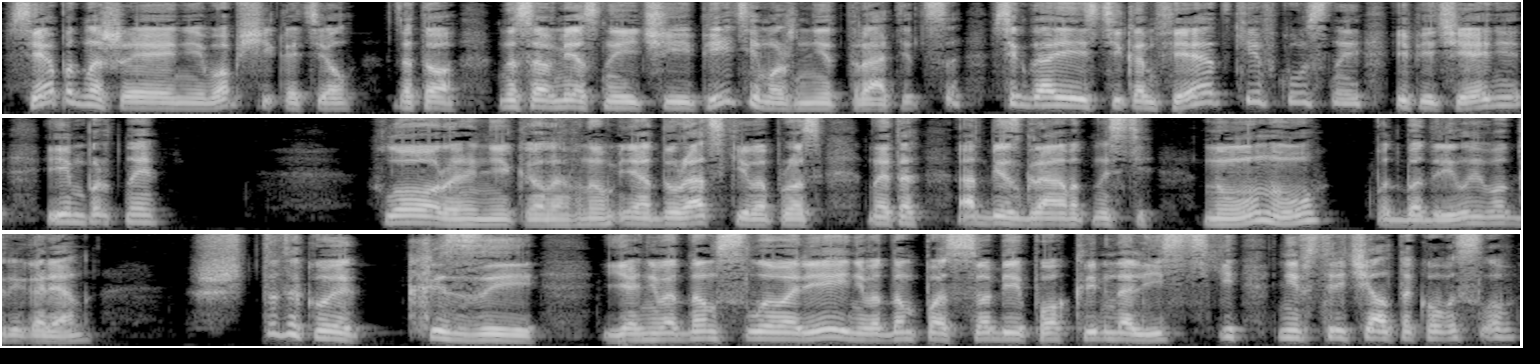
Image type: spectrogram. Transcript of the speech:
Все подношения в общий котел. Зато на совместные чаепития можно не тратиться. Всегда есть и конфетки вкусные, и печенье импортное. Флора Николаевна, у меня дурацкий вопрос, но это от безграмотности. Ну-ну, — подбодрил его Григорян. Что такое кызы? Я ни в одном словаре и ни в одном пособии по криминалистике не встречал такого слова.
